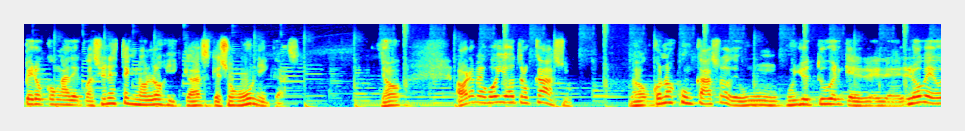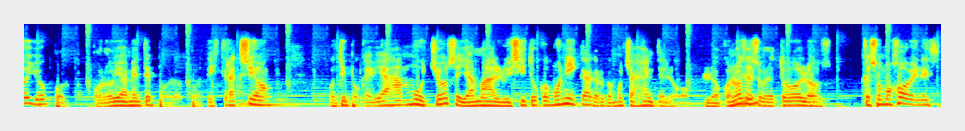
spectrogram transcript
pero con adecuaciones tecnológicas que son únicas. ¿no? Ahora me voy a otro caso. ¿no? Conozco un caso de un, youtuber que lo veo yo, por, por obviamente por, por, distracción, un tipo que viaja mucho, se llama Luisito Comunica, creo que mucha gente lo, lo conoce, sobre todo los que somos jóvenes.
